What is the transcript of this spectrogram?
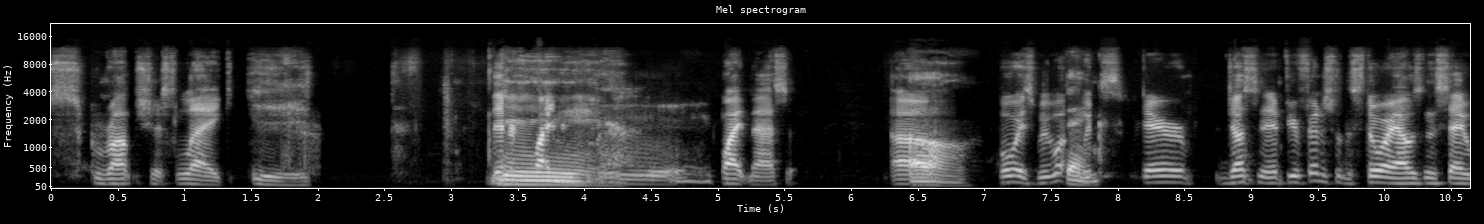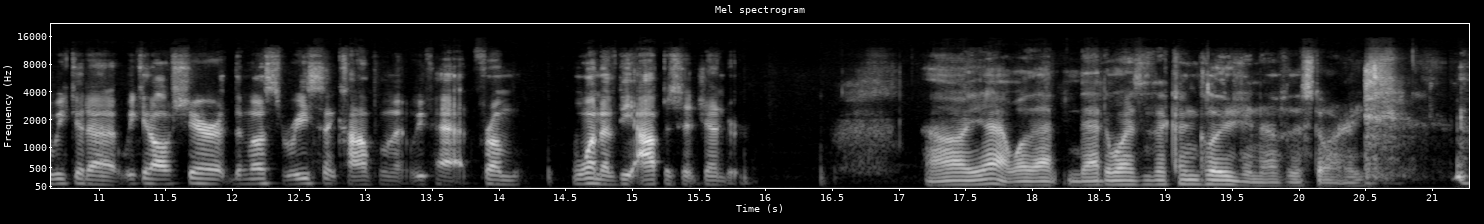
scrumptious leg. They're quite, Yeah. quite massive. Um, Oh, boys, we want we share Justin. If you're finished with the story, I was going to say we could uh we could all share the most recent compliment we've had from one of the opposite gender. Oh yeah, well that that was the conclusion of the story.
